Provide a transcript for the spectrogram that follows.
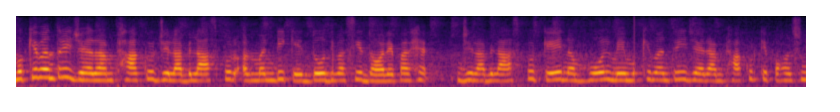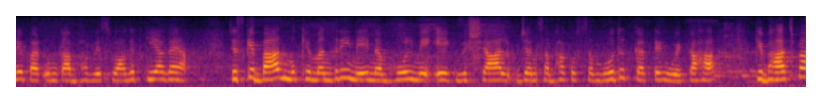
मुख्यमंत्री जयराम ठाकुर जिला बिलासपुर और मंडी के दो दिवसीय दौरे पर हैं। जिला बिलासपुर के नमहोल में मुख्यमंत्री जयराम ठाकुर के पहुँचने पर उनका भव्य स्वागत किया गया, जिसके बाद मुख्यमंत्री ने नमहोल में एक विशाल जनसभा को संबोधित करते हुए कहा कि भाजपा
